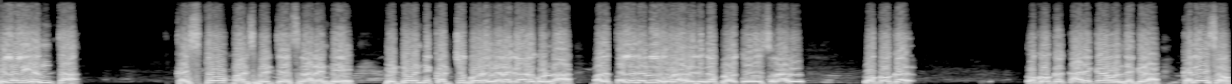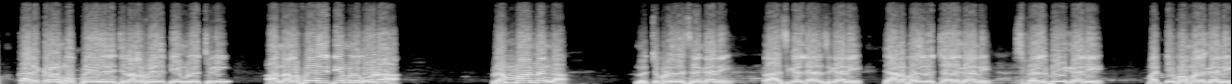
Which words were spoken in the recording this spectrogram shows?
పిల్లలు ఎంత కసితో పార్టిసిపేట్ చేస్తున్నారంటే ఎటువంటి ఖర్చు కూడా వెనకాడకుండా వాళ్ళ తల్లిదండ్రులు కూడా ఆ విధంగా ప్రోత్సహిస్తున్నారు. ఒక్కొక్క ఒక్కొక్క కార్యక్రమం దగ్గర కనీసం కార్యక్రమం ముప్పై ఐదు నుంచి నలభై ఐదు టీములు వచ్చినాయి. ఆ నలభై ఐదు టీములు కూడా బ్రహ్మాండంగా నృత్య ప్రదర్శన కానీ క్లాసికల్ డాన్స్ కానీ జానపద నృత్యాలు కానీ స్పెల్ బీ కానీ మట్టి బొమ్మలు కానీ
